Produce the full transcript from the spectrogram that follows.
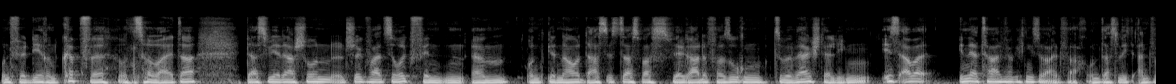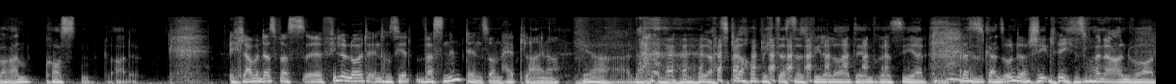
und für deren Köpfe und so weiter, dass wir da schon ein Stück weit zurückfinden. Ähm, und genau das ist das, was wir gerade versuchen zu bewerkstelligen, ist aber in der Tat wirklich nicht so einfach. Und das liegt einfach an Kosten gerade. Ich glaube, das, was äh, viele Leute interessiert, was nimmt denn so ein Headliner? Ja, das glaube ich, dass das viele Leute interessiert. Das ist ganz unterschiedlich, ist meine Antwort.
